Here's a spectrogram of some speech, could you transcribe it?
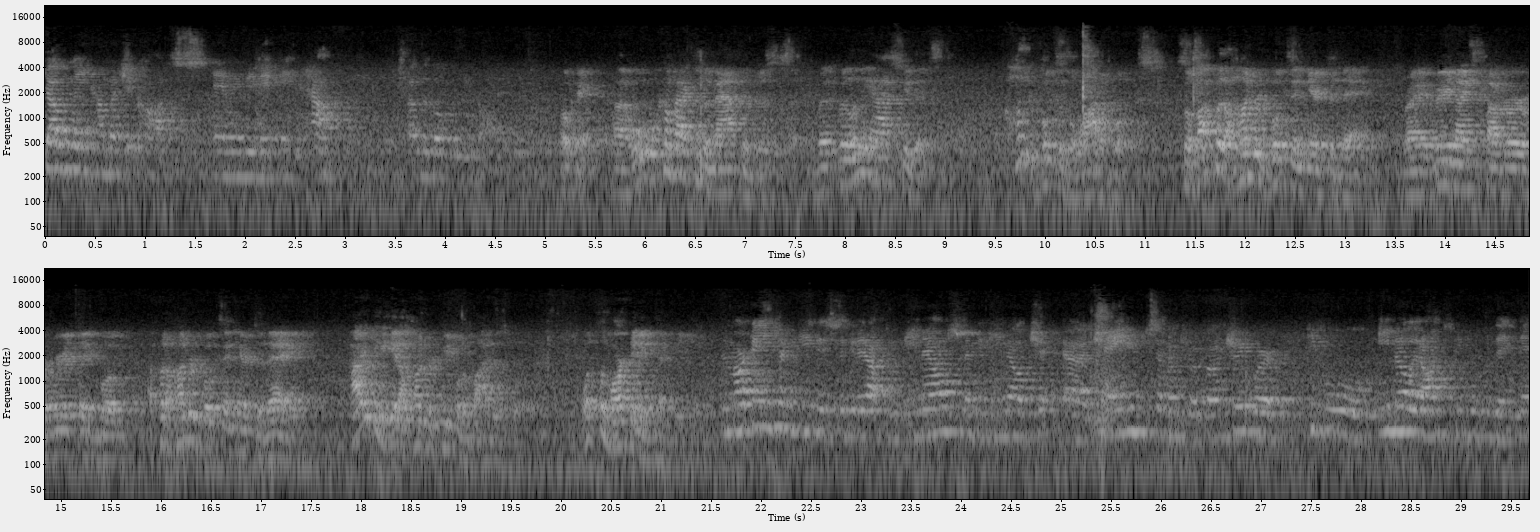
doubling how much it costs, and we'll be making half of the be profit. Okay, uh, we'll, we'll come back to the math in just a second. But, but let me ask you this. 100 books is a lot of books. So if I put 100 books in here today, right, very nice cover, very thick book, I put 100 books in here today, how are you going to get 100 people to buy this book? What's the marketing technique? The marketing technique is to get it out through emails, email ch- uh, chain similar to a phone tree, where people will email it on to people who they think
